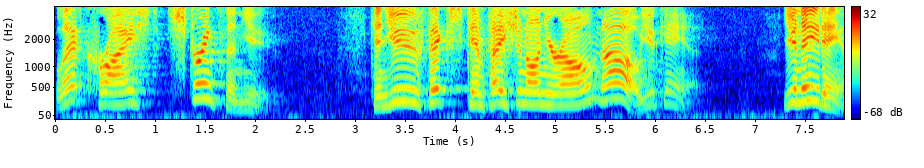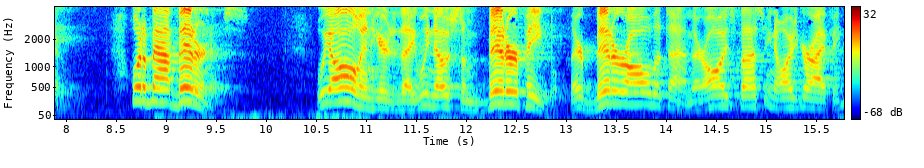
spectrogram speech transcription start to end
let Christ strengthen you. Can you fix temptation on your own? No, you can't. You need Him. What about bitterness? We all in here today, we know some bitter people. They're bitter all the time. They're always fussing, always griping,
